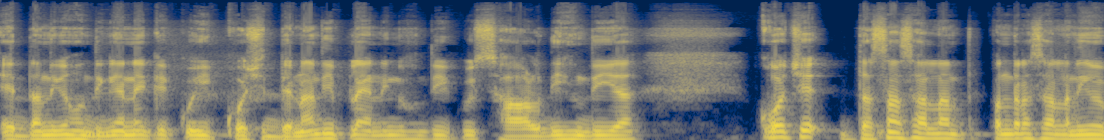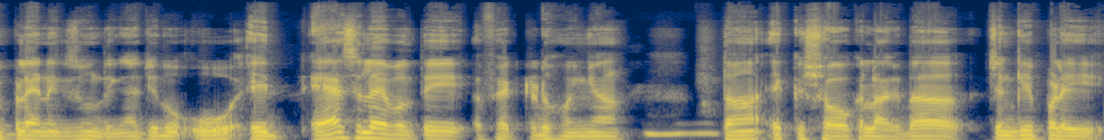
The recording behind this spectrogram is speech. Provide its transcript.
ਇਦਾਂ ਦੀਆਂ ਹੁੰਦੀਆਂ ਨੇ ਕਿ ਕੋਈ ਕੁਝ ਦਿਨਾਂ ਦੀ ਪਲੈਨਿੰਗ ਹੁੰਦੀ ਕੋਈ ਸਾਲ ਦੀ ਹੁੰਦੀ ਆ। ਕੁਝ 10 ਸਾਲਾਂ 15 ਸਾਲਾਂ ਦੀਆਂ ਪਲੈਨਿੰਗਸ ਹੁੰਦੀਆਂ ਜਦੋਂ ਉਹ ਇਹ- ਇਸ ਲੈਵਲ ਤੇ ਅਫੈਕਟਡ ਹੋਈਆਂ ਤਾਂ ਇੱਕ ਸ਼ੌਕ ਲੱਗਦਾ ਚੰਗੇ ਭਲੇ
